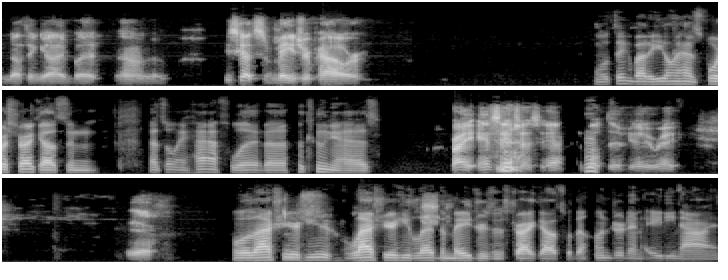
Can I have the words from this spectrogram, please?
nothing guy, but I don't know. He's got some major power. Well, think about it. He only has four strikeouts, and that's only half what uh, Acuna has. Right, and Sanchez, yeah, both do. Yeah, you're right. Yeah, Well, last year he last year he led the majors in strikeouts with 189.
